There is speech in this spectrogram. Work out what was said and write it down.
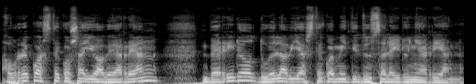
aurreko asteko saioa beharrean, berriro duela bi asteko emititu zela Iruñerrian.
